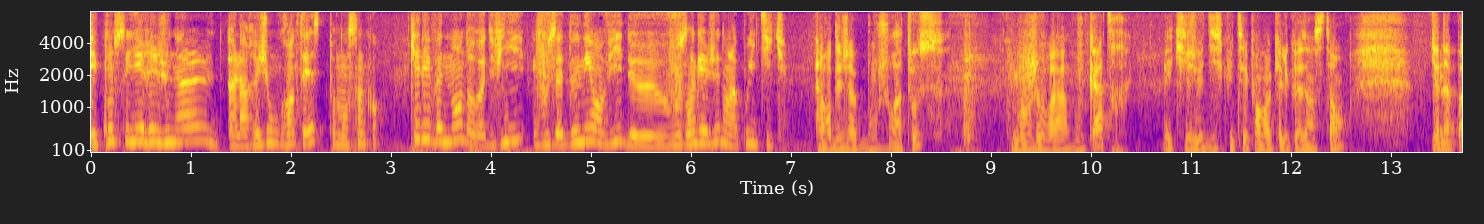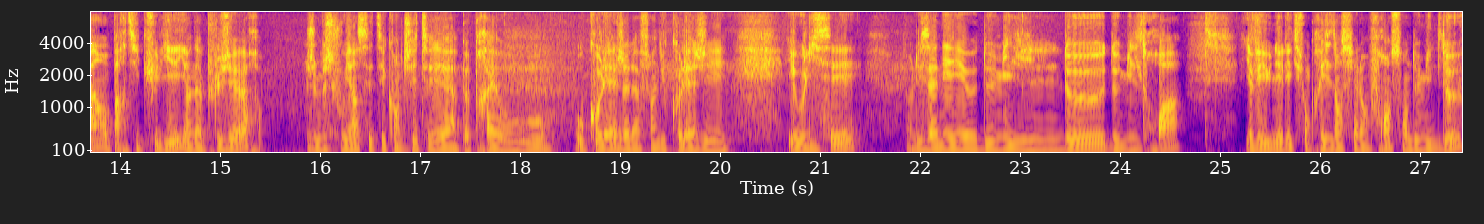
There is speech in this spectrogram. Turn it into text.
et conseiller régional à la région Grand Est pendant 5 ans. Quel événement dans votre vie vous a donné envie de vous engager dans la politique? Alors déjà, bonjour à tous. Bonjour à vous quatre, avec qui je vais discuter pendant quelques instants. Il n'y en a pas en particulier, il y en a plusieurs. je me souviens, c'était quand j'étais à peu près au, collège, à la fin du collège et au lycée, dans les années 2002, 2003. Il y avait une élection présidentielle en France en 2002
